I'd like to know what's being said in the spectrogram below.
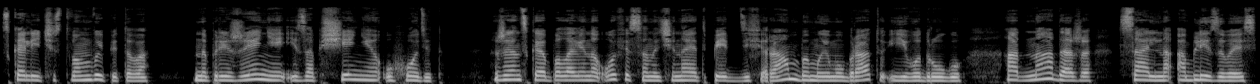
с количеством выпитого, напряжение из общения уходит. Женская половина офиса начинает петь дифирамбы моему брату и его другу. Одна даже, сально облизываясь,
